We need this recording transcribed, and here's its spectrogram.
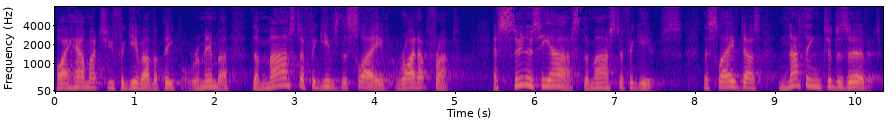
by how much you forgive other people. Remember, the master forgives the slave right up front. As soon as he asks, the master forgives. The slave does nothing to deserve it.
